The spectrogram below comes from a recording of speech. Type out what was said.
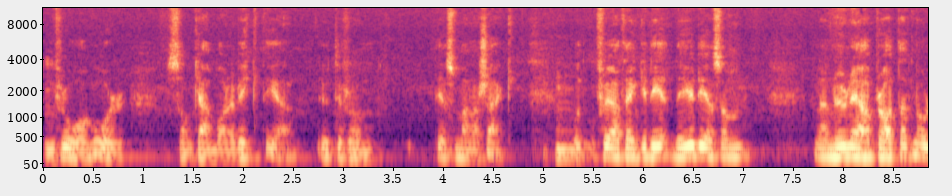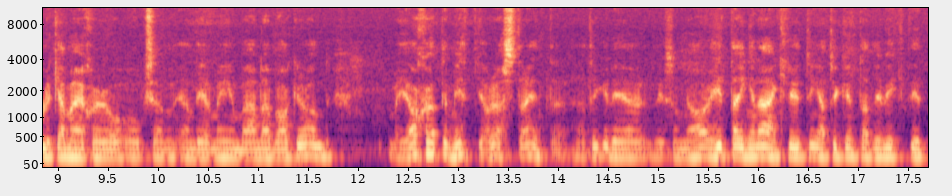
mm. frågor som kan vara viktiga utifrån det som man har sagt. Mm. Och för jag tänker det, det är ju det som nu när jag har pratat med olika människor och också en, en del med invandrarbakgrund men jag sköter mitt, jag röstar inte. Jag tycker det är liksom, jag hittar ingen anknytning, jag tycker inte att det är viktigt.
